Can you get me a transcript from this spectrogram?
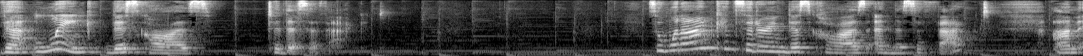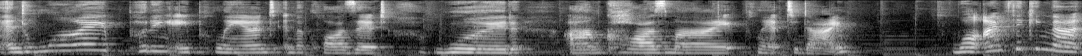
that link this cause to this effect? So when I'm considering this cause and this effect, um, and why putting a plant in the closet would um, cause my plant to die, well, I'm thinking that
